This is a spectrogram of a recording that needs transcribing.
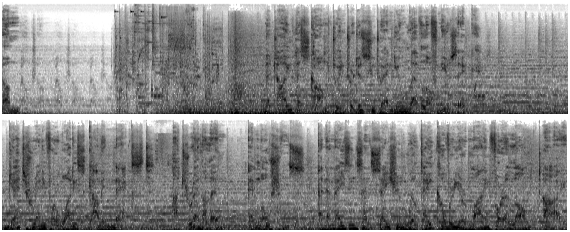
Welcome. The time has come to introduce you to a new level of music. Get ready for what is coming next. Adrenaline, emotions, an amazing sensation will take over your mind for a long time.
